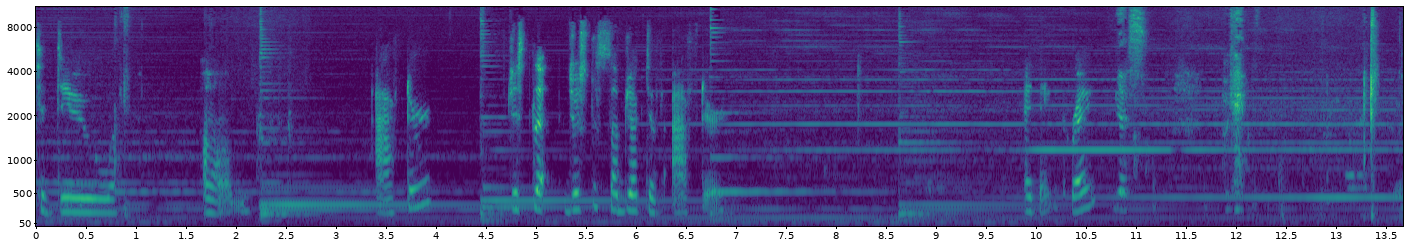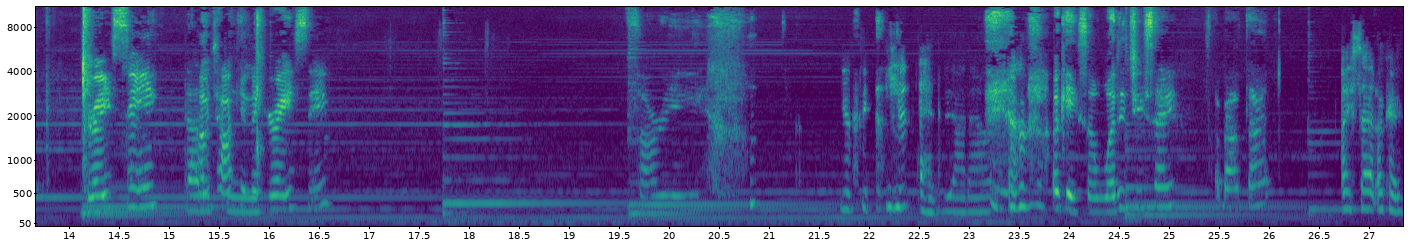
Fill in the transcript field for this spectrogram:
to do, um, after, just the just the subject of after. I think, right? Yes. Okay. Gracie, That I'm talking to Gracie. Sorry. You have to edit that out. okay, so what did you say about that? I said, okay,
